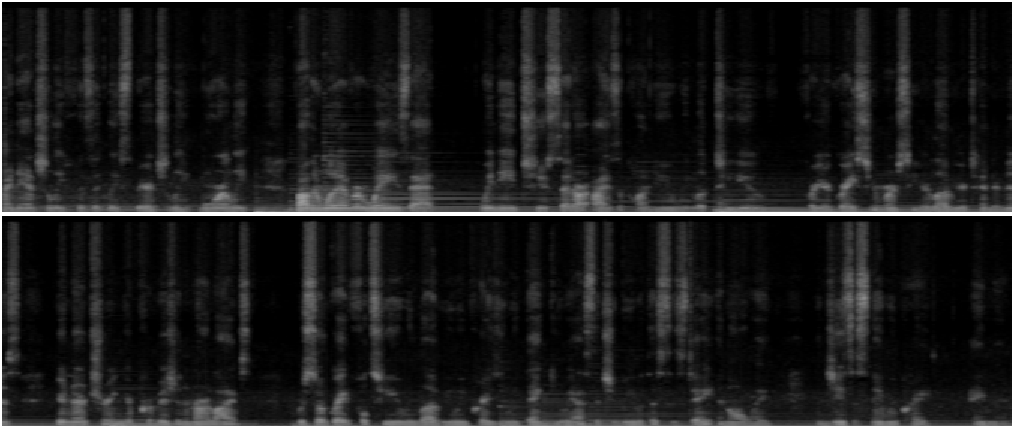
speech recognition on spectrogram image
financially, physically, spiritually, morally. Father, in whatever ways that we need to set our eyes upon you, we look to you for your grace, your mercy, your love, your tenderness, your nurturing, your provision in our lives. We're so grateful to you. We love you. We praise you. We thank you. We ask that you be with us this day and always. In Jesus' name we pray. Amen.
